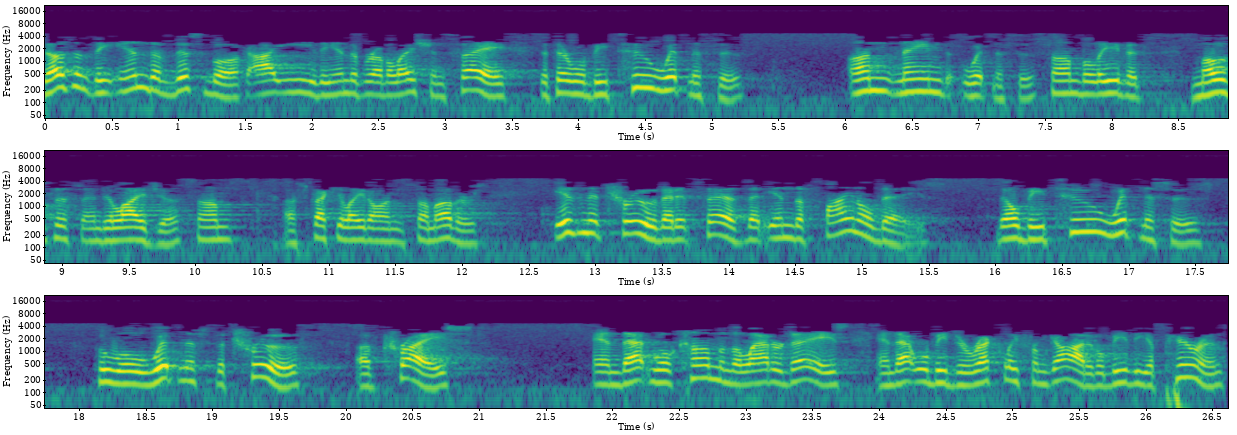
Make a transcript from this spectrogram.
Doesn't the end of this book, i.e., the end of Revelation, say that there will be two witnesses, unnamed witnesses? Some believe it's Moses and Elijah. Some uh, speculate on some others. Isn't it true that it says that in the final days there'll be two witnesses who will witness the truth of Christ and that will come in the latter days, and that will be directly from God. It'll be the appearance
